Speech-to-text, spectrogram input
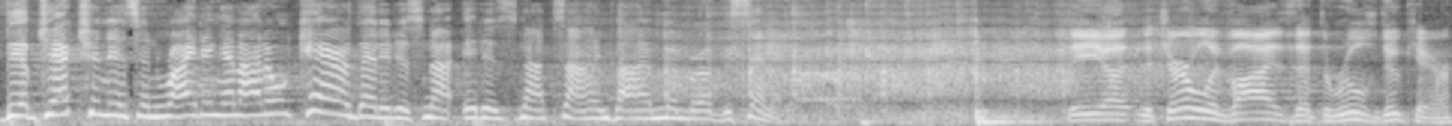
The objection is in writing, and I don't care that it is not it is not signed by a member of the Senate. The uh, the chair will advise that the rules do care,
